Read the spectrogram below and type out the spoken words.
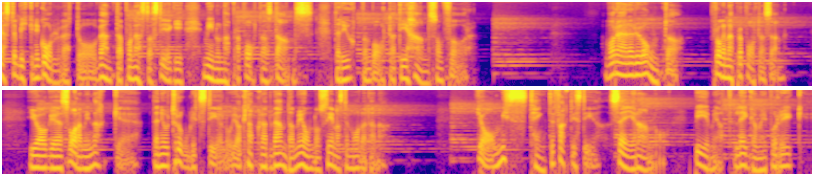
Fäster blicken i golvet och väntar på nästa steg i min och naprapatens dans, där det är uppenbart att det är han som för. Var är det du har ont då? Frågar naprapaten sen. Jag eh, svarar min nacke, Den är otroligt stel och jag har knappt kunnat vända mig om de senaste månaderna. Jag misstänkte faktiskt det, säger han och ber mig att lägga mig på rygg.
